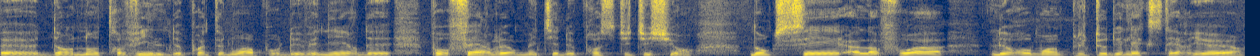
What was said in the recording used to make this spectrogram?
euh, dans notre ville de Pointe-Noire pour devenir, de, pour faire leur métier de prostitution. Donc c'est à la fois le roman plutôt de l'extérieur,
